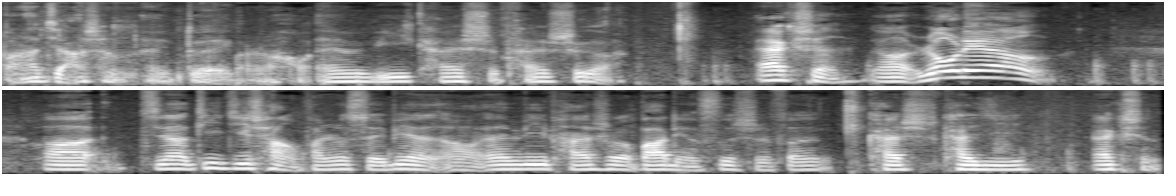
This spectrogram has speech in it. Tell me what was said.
把它加上，哎对，然后 MV 开始拍摄，Action，然后 Rolling，啊，今天第几场，反正随便啊，MV 拍摄八点四十分开始开机，Action。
